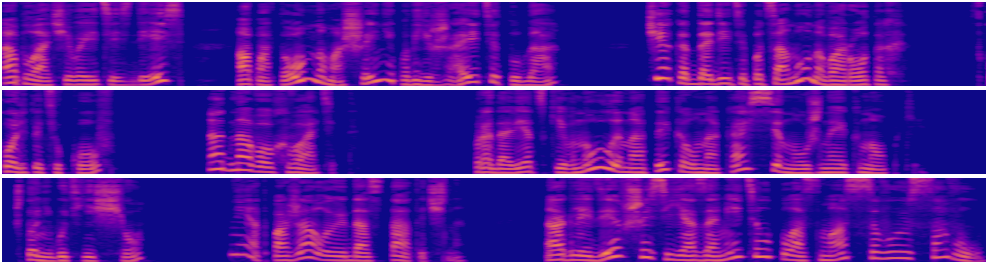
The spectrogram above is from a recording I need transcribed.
Оплачиваете здесь, а потом на машине подъезжаете туда. Чек отдадите пацану на воротах. Сколько тюков? Одного хватит. Продавец кивнул и натыкал на кассе нужные кнопки. Что-нибудь еще? Нет, пожалуй, достаточно. Оглядевшись, я заметил пластмассовую сову,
